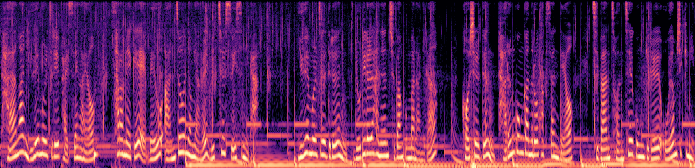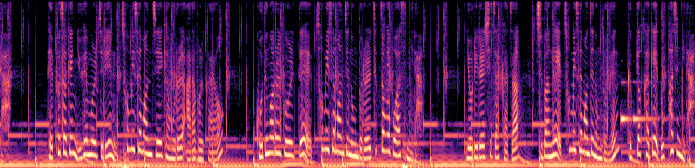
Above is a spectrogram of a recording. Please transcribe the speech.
다양한 유해 물질이 발생하여 사람에게 매우 안 좋은 영향을 미칠 수 있습니다. 유해 물질들은 요리를 하는 주방뿐만 아니라 거실 등 다른 공간으로 확산되어 집안 전체 공기를 오염시킵니다. 대표적인 유해 물질인 초미세먼지의 경우를 알아볼까요? 고등어를 구울 때 초미세먼지 농도를 측정해 보았습니다. 요리를 시작하자 주방의 초미세먼지 농도는 급격하게 높아집니다.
